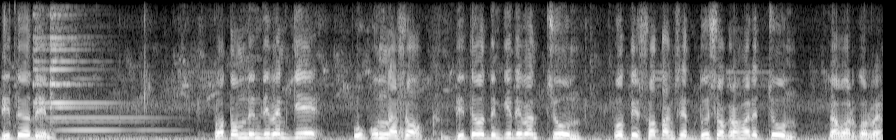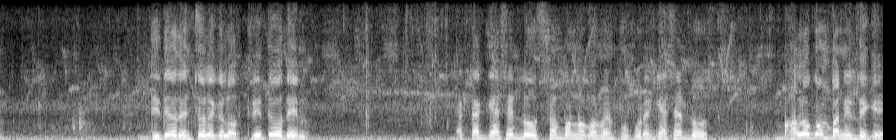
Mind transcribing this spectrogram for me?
দ্বিতীয় দিন, প্রথম দিন দিবেন কি? উকুন্নাশক দ্বিতীয় দিন কি দিবেন? চুন প্রতি শতাংশে দুইশো গ্রাম হারে চুন ব্যবহার করবেন। দ্বিতীয় দিন চলে গেল, তৃতীয় দিন একটা গ্যাসের ডোজ সম্পন্ন করবেন পুকুরে, গ্যাসের ডোজ। ভালো কোম্পানির দিকে।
